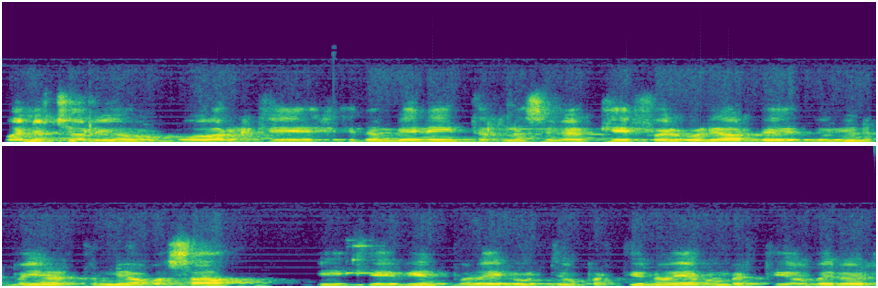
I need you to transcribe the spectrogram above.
Bueno, Chorrio, un jugador que, que, también es internacional, que fue el goleador de, Unión Española el torneo pasado y que bien por ahí los últimos partidos no había convertido, pero él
